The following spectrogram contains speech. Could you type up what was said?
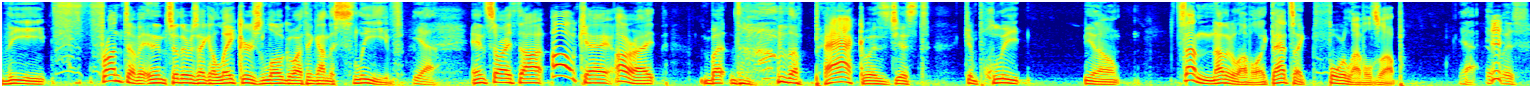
the front of it, and so there was like a Lakers logo, I think, on the sleeve. Yeah. And so I thought, oh, okay, all right. But the back was just complete, you know, it's on another level. Like that's like four levels up. Yeah, it was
